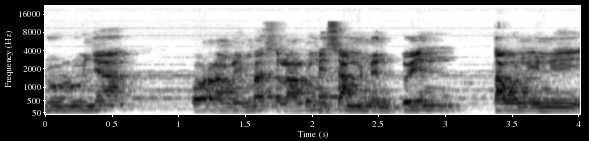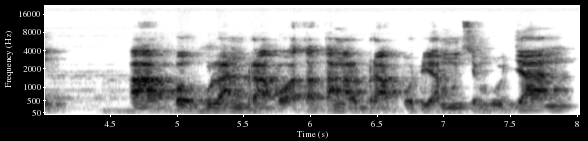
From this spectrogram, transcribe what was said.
Dulunya orang rimba selalu bisa menentuin tahun ini apa bulan berapa atau tanggal berapa dia musim hujan,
